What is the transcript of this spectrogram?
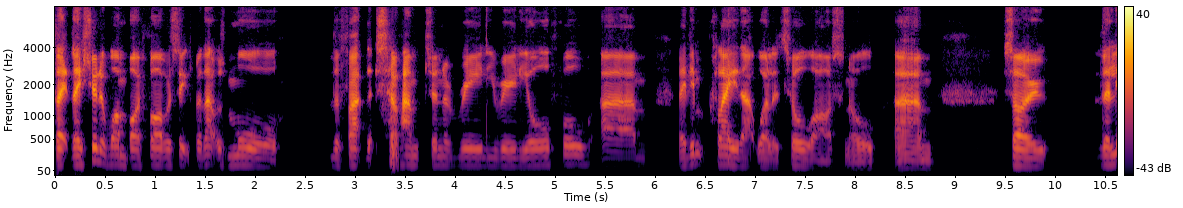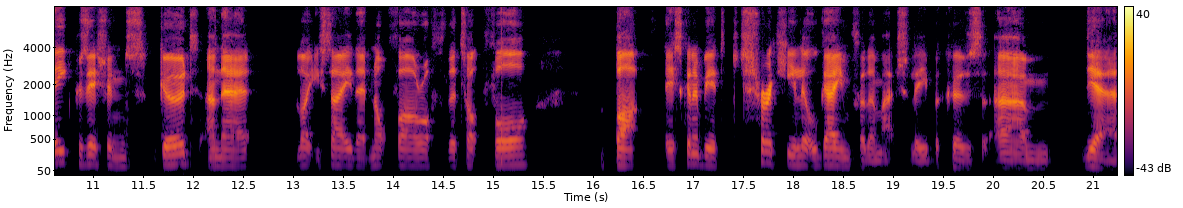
they they should have won by five or six, but that was more the fact that Southampton are really really awful. Um, they didn't play that well at all, Arsenal. Um, so the league position's good, and they're like you say, they're not far off the top four, but it's going to be a tricky little game for them actually because um, yeah,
